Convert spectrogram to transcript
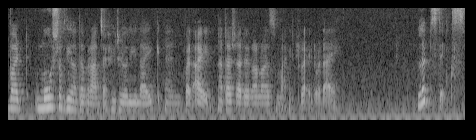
But most of the other brands I really like and but I Natasha Denona is my ride or die. Lipsticks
